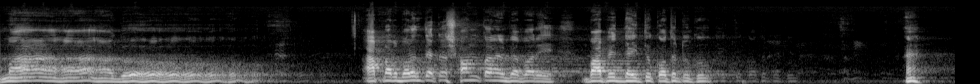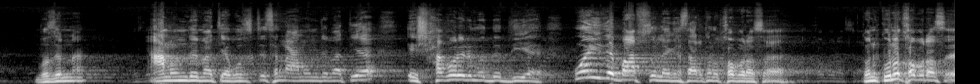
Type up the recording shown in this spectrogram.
মা গো। আপনার বলেন তো একটা সন্তানের ব্যাপারে বাপের দায়িত্ব কতটুকু? হ্যাঁ? বোঝেন না? আনন্দে মাতিয়া, বুঝতেছেন না আনন্দে মাতিয়া? এই সাগরের মধ্যে দিয়ে ওই যে বাপ চলে গেছে, আর কোনো খবর আছে? কোন কোনো খবর আছে?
